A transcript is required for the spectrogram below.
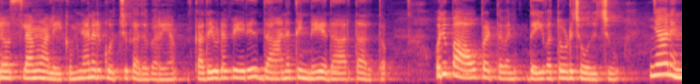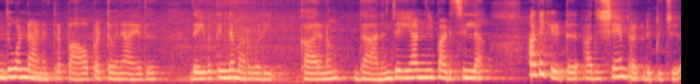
ഹലോ അസ്സാം വലൈക്കും ഞാനൊരു കൊച്ചു കഥ പറയാം. കഥയുടെ പേര് ദാനത്തിന്റെ യഥാർത്ഥ അർത്ഥം. ഒരു പാവപ്പെട്ടവൻ ദൈവത്തോട് ചോദിച്ചു ഞാൻ എന്തുകൊണ്ടാണ് ഇത്ര പാവപ്പെട്ടവനായത്? ദൈവത്തിന്റെ മറുപടി കാരണം ദാനം ചെയ്യാൻ നീ പഠിച്ചില്ല. അത് കേട്ട് അതിശയം പ്രകടിപ്പിച്ച്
